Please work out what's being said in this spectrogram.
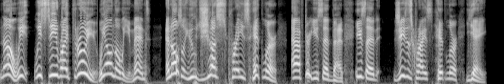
no, we we see right through you. We all know what you meant, and also you just praised Hitler after you said that. You said Jesus Christ, Hitler, yay.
